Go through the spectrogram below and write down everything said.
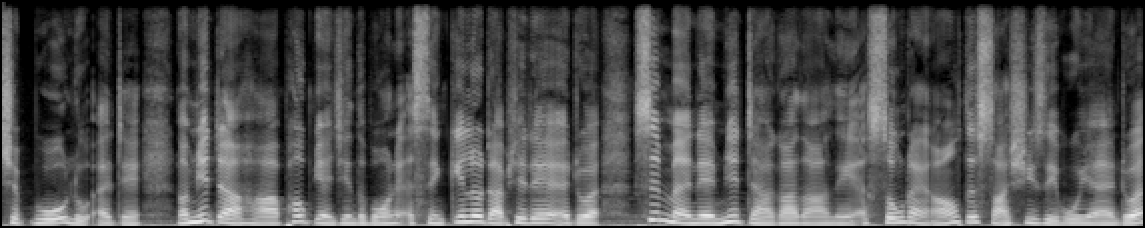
ချစ်ဖို့လိုအပ်တယ်။နော်မေတ္တာဟာဖောက်ပြန်ခြင်းသဘောနဲ့အစဉ်ကင်းလွတ်တာဖြစ်တဲ့အတွက်စစ်မှန်တဲ့မေတ္တာကသာလျှင်အဆုံးတိုင်အောင်သစ္စာရှိစေဖို့ရန်အတွက်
